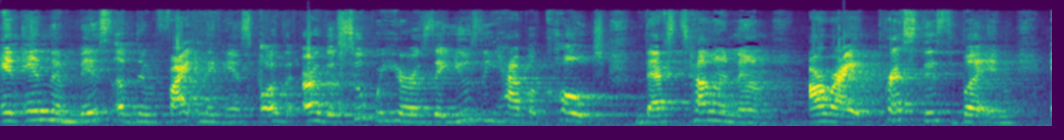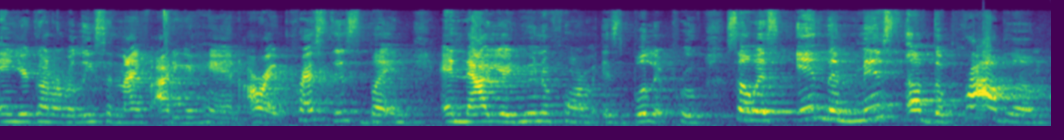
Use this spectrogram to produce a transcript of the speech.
And in the midst of them fighting against other, other superheroes, they usually have a coach that's telling them, all right, press this button and you're gonna release a knife out of your hand. All right, press this button and now your uniform is bulletproof. So it's in the midst of the problem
